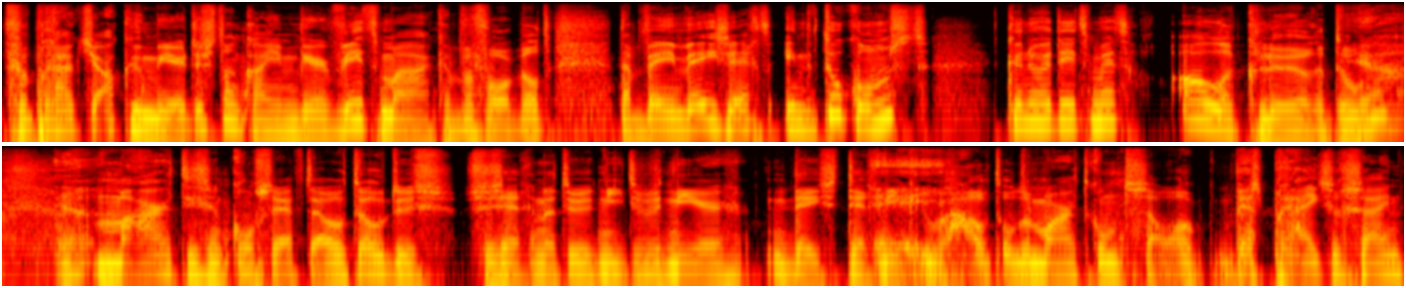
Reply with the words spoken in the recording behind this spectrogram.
verbruikt je accu meer. Dus dan kan je hem weer wit maken, bijvoorbeeld. Nou, BMW zegt, in de toekomst kunnen we dit met alle kleuren doen. Ja, ja. Maar het is een conceptauto, dus ze zeggen natuurlijk niet wanneer deze techniek Nee. überhaupt op de markt komt. Het zal ook best prijzig zijn.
